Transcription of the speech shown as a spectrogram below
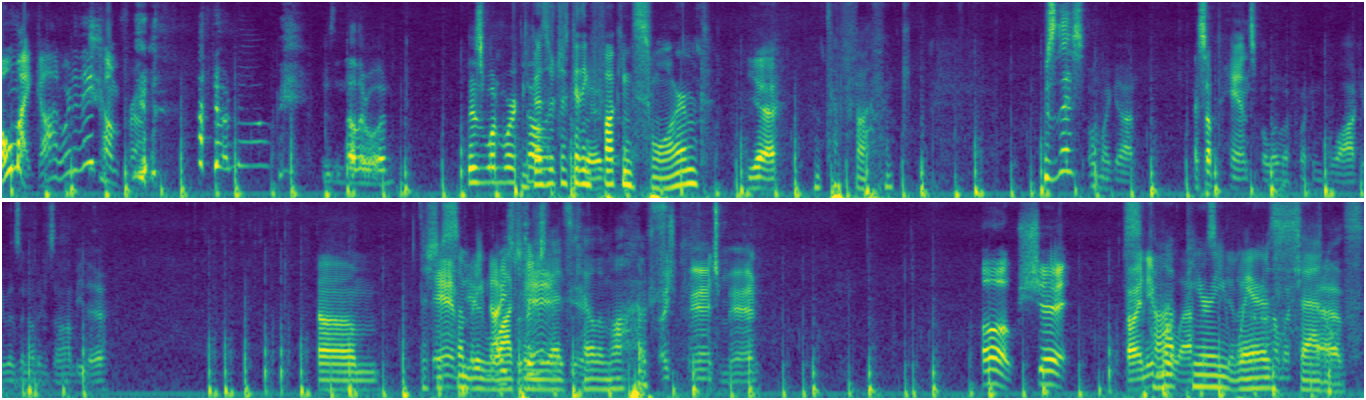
It. Oh my god, where did they come from? I don't know. There's another one. There's one more. You guys are just getting Okay, okay. fucking swarmed? Yeah. What the fuck? Who's this? Oh my god. I saw pants below a fucking block. It was another zombie though. Um. There's Damn, just somebody dude, nice watching you guys dude. kill the mobs. Nice pants, man. Oh shit! Oh, I need more Scott lapis Peary again. I wears how much you have. saddles.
